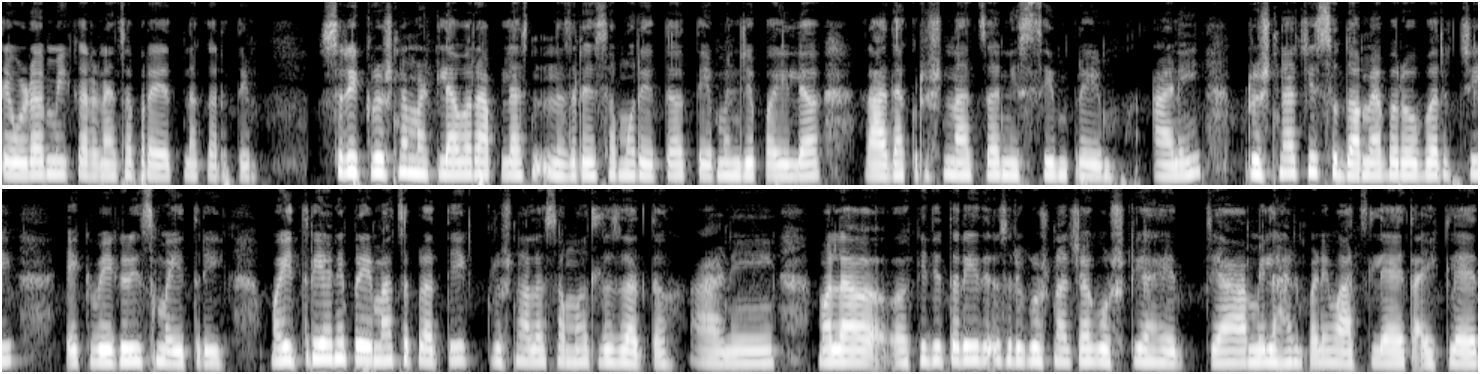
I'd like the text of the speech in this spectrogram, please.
तेवढं मी करण्याचा प्रयत्न करते. श्रीकृष्ण म्हटल्यावर आपल्या नजरेसमोर येतं ते म्हणजे पहिलं राधाकृष्णाचं निस्सीम प्रेम आणि कृष्णाची सुदाम्याबरोबरची एक वेगळीच मैत्री. मैत्री आणि प्रेमाचं प्रतीक कृष्णाला समजलं जातं आणि मला कितीतरी श्रीकृष्णाच्या गोष्टी आहेत ज्या आम्ही लहानपणी वाचल्या आहेत ऐकल्या आहेत.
